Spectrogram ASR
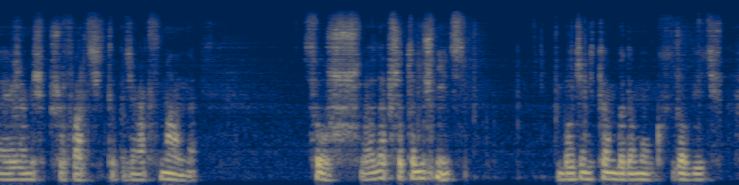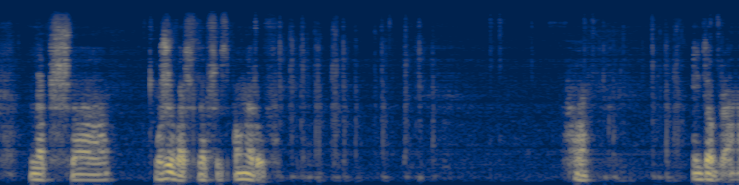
e, jeżeli mi się przyfarci, to będzie maksymalny. Cóż, lepsze to niż nic, bo dzięki temu będę mógł zrobić lepsze, używać lepszych spawnerów. O. I dobra.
